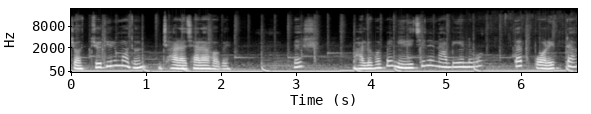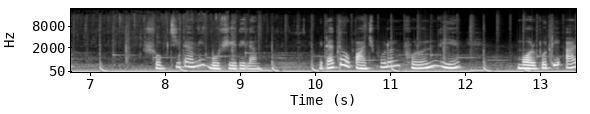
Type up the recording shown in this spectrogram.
চচ্চড়ির মতন ঝাড়া ছাড়া হবে। বেশ, ভালোভাবে নেড়ে চেড়ে নামিয়ে নেব। তার পরেরটা সবজিটা আমি বসিয়ে দিলাম। এটা তো পাঁচ ফোড়ন ফোড়ন দিয়ে বরবটি আর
